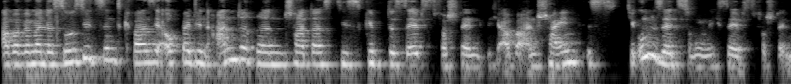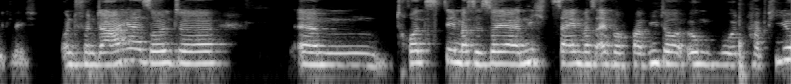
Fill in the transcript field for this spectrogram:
Aber wenn man das so sieht, sind quasi auch bei den anderen Charters, die es gibt, es selbstverständlich. Aber anscheinend ist die Umsetzung nicht selbstverständlich. Und von daher sollte ähm, trotzdem, also es soll ja nicht sein, was einfach mal wieder irgendwo im Papier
